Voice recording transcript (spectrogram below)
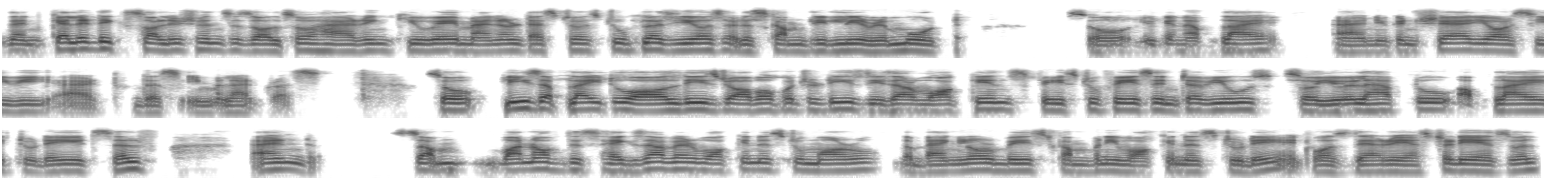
Then Kelidic Solutions is also hiring QA manual testers, two plus years. It is completely remote. So you can apply and you can share your CV at this email address. So please apply to all these job opportunities. These are walk-ins, face-to-face interviews. So you will have to apply today itself. And some one of this Hexaware walk-in is tomorrow. The Bangalore-based company walk-in is today. It was there yesterday as well.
